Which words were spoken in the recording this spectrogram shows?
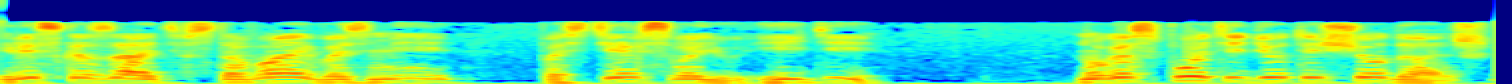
Или сказать, вставай, возьми постель свою и иди. Но Господь идет еще дальше.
